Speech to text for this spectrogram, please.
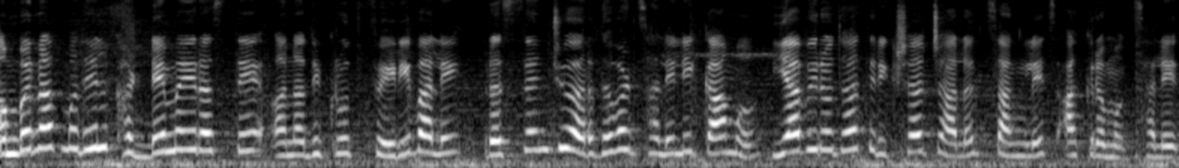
अंबरनाथमधील खड्डेमय रस्ते अनधिकृत फेरीवाले रस्त्यांची अर्धवट झालेली कामं या विरोधात रिक्षा चालक चांगलेच आक्रमक झालेत.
